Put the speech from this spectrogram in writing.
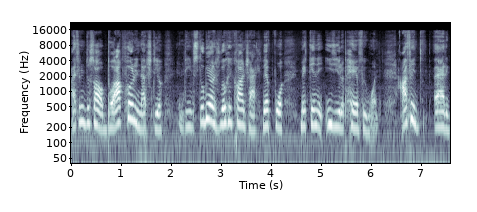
I think they'll start Brock Purdy next year and he will still be on his rookie contract, therefore making it easier to pay everyone. I think they had a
